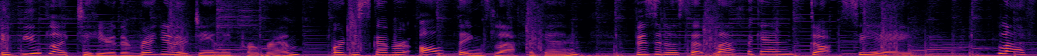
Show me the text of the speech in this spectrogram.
If you'd like to hear the regular daily program or discover all things Laugh Again, visit us at laughagain.ca. Laugh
